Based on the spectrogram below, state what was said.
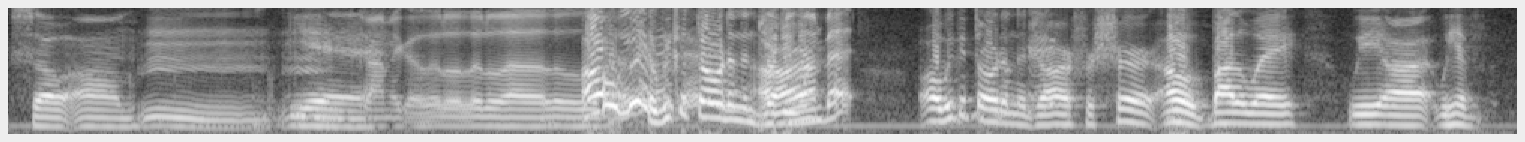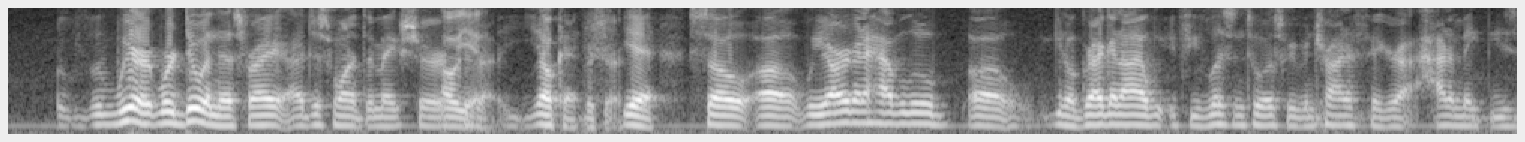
So um, Mm, Yeah. trying to make a little, little, uh, little. oh yeah, we could throw it in the RB jar. one bet. Oh, we could throw it in the jar for sure. Oh, by the way, we uh we have we're we're doing this right. I just wanted to make sure. Oh, yeah. I- okay. For sure. Yeah. So uh, we are gonna have a little. Uh, you know, Greg and I, if you've listened to us, we've been trying to figure out how to make these,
